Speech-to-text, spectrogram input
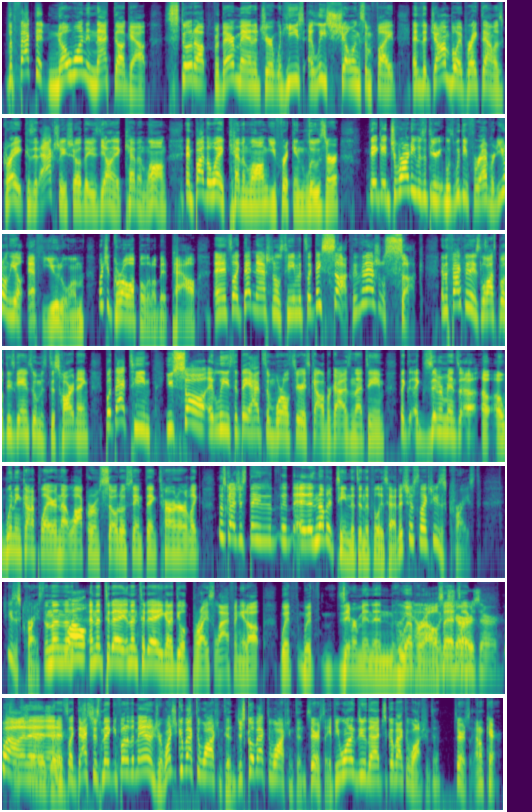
The fact that no one in that dugout stood up for their manager when he's at least showing some fight, and the Jomboy breakdown was great because it actually showed that he was yelling at Kevin Long. And by the way, Kevin Long, you freaking loser. Girardi was with you was with you forever. You don't yell "f you" to him. Why don't you grow up a little bit, pal? And it's like that Nationals team. It's like they suck. The Nationals suck. And the fact that they just lost both these games to him is disheartening. But that team, you saw at least that they had some World Series caliber guys on that team. Like, like Zimmerman's a, a, a, winning kind of player in that locker room. Soto, same thing. Turner, like those guys, just they, they, another team that's in the Phillies' head. It's just like Jesus Christ. Jesus Christ! And then, well, and then today, and then today, you got to deal with Bryce laughing it up with with Zimmerman and whoever know, else. And it's Scherzer, like, well, and, and, and, it's like that's just making fun of the manager. Why don't you go back to Washington? Just go back to Washington. Seriously, if you want to do that, just go back to Washington. Seriously, I don't care.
